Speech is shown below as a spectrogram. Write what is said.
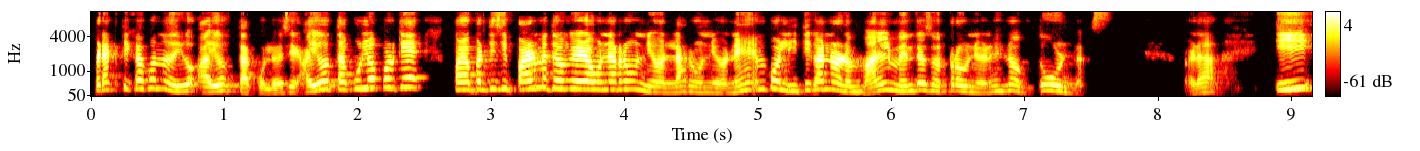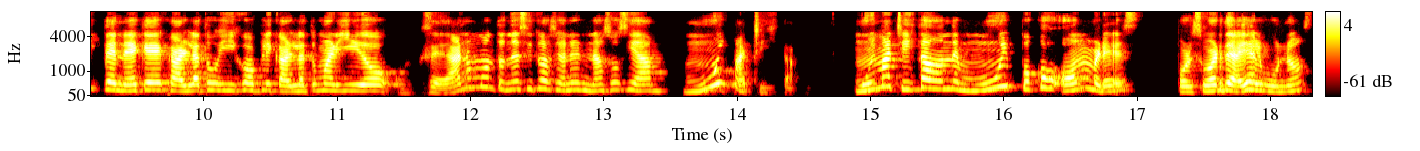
prácticas cuando digo hay obstáculos. Es decir, hay obstáculos porque para participar me tengo que ir a una reunión. Las reuniones en política normalmente son reuniones nocturnas, ¿verdad? y tener que dejarle a tu hijo, aplicarle a tu marido. Se dan un montón de situaciones en una sociedad muy machista, muy machista donde muy pocos hombres, por suerte hay algunos,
